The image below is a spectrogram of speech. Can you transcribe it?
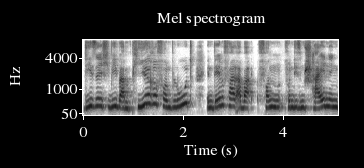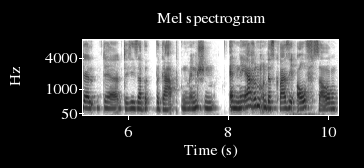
die sich wie Vampire von Blut, in dem Fall aber von, von diesem Shining der, der, der dieser begabten Menschen ernähren und das quasi aufsaugen.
